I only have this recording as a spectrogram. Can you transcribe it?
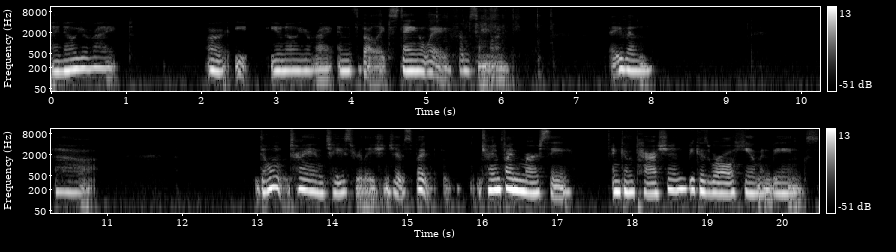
I know you're right. Or you know you're right. And it's about like staying away from someone even uh, don't try and chase relationships, but try and find mercy and compassion because we're all human beings.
